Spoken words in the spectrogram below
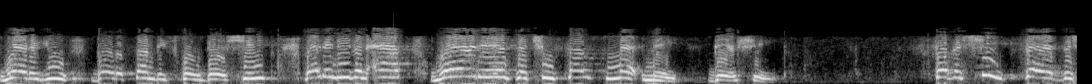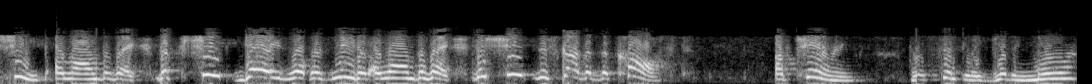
where do you go to Sunday school, dear sheep? They didn't even ask, where it is that you first met me, dear sheep. For the sheep fed the sheep along the way. The sheep gave what was needed along the way. The sheep discovered the cost of caring was simply giving more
